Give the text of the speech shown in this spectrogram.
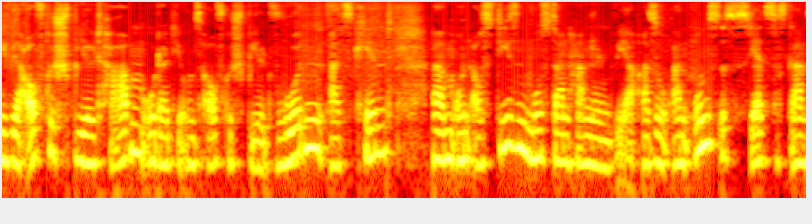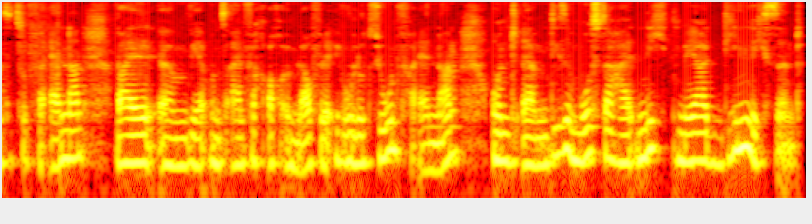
die wir aufgespielt haben oder die uns aufgespielt wurden als Kind. Ähm, und aus diesen Mustern handeln wir. Also an uns ist es jetzt, das Ganze zu verändern, weil ähm, wir uns einfach auch im Laufe der Evolution verändern und ähm, diese Muster halt nicht mehr dienlich sind.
